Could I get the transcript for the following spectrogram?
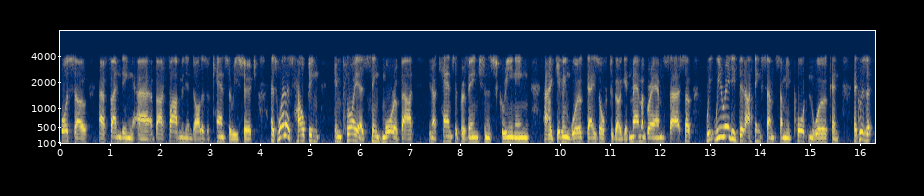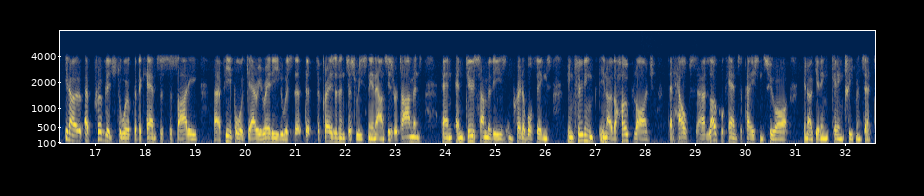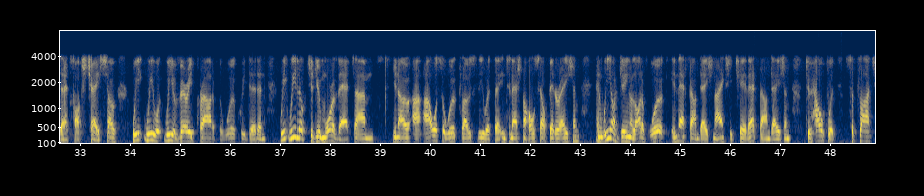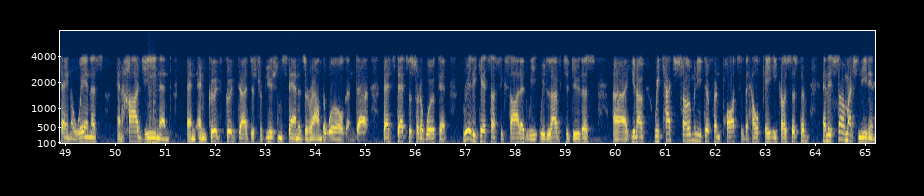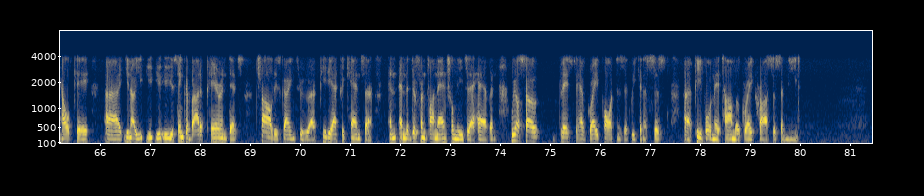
Also, uh, funding uh, about $5 million of cancer research, as well as helping employers think more about you know, cancer prevention, screening, uh, giving work days off to go get mammograms. Uh, so we, we really did, I think, some some important work, and it was a you know a privilege to work with the Cancer Society uh, people, with Gary Reedy, who was the, the, the president, just recently announced his retirement, and and do some of these incredible things, including you know the Hope Lodge that helps uh, local cancer patients who are, you know, getting getting treatments at, at Fox Chase. So we we were, we are very proud of the work we did, and we, we look to do more of that. Um, you know, I, I also work closely with the International Wholesale Federation, and we are doing a lot of work in that foundation. I actually chair that foundation to help with supply chain awareness and hygiene and and, and good good uh, distribution standards around the world. And uh, that's that's the sort of work that really gets us excited. We we love to do this. Uh, you know, we touch so many different parts of the healthcare ecosystem, and there's so much need in healthcare. Uh, you know, you, you, you think about a parent that's child is going through uh, pediatric cancer and, and the different financial needs they have. And we are so blessed to have great partners that we can assist uh, people in their time of great crisis and need.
